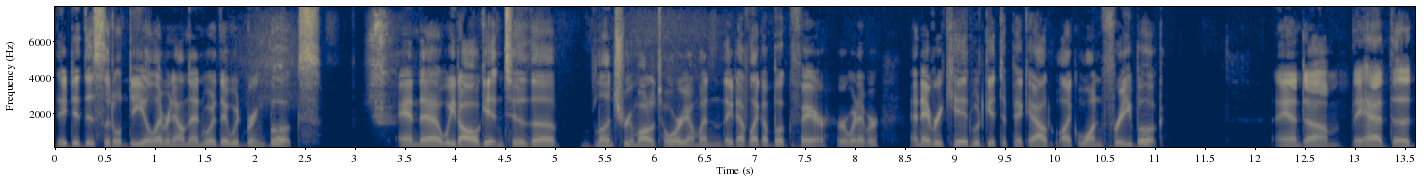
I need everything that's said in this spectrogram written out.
they did this little deal every now and then where they would bring books, and uh, we'd all get into the lunchroom auditorium and they'd have like a book fair or whatever, and every kid would get to pick out like one free book, and um, they had the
